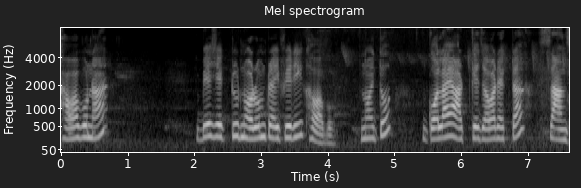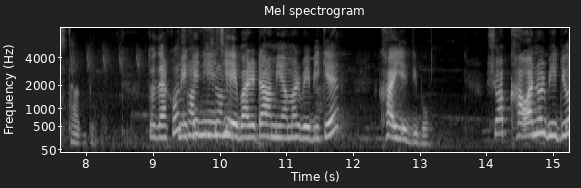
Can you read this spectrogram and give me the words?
খাওয়াবো না, বেশ একটু নরম টাইপেরই খাওয়াবো, নয়তো গলায় আটকে যাওয়ার একটা চান্স থাকবে। তো দেখো মেখে নিয়েছি এবার এটা আমি আমার বেবিকে খাইয়ে দিব। সব খাওয়ানোর ভিডিও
